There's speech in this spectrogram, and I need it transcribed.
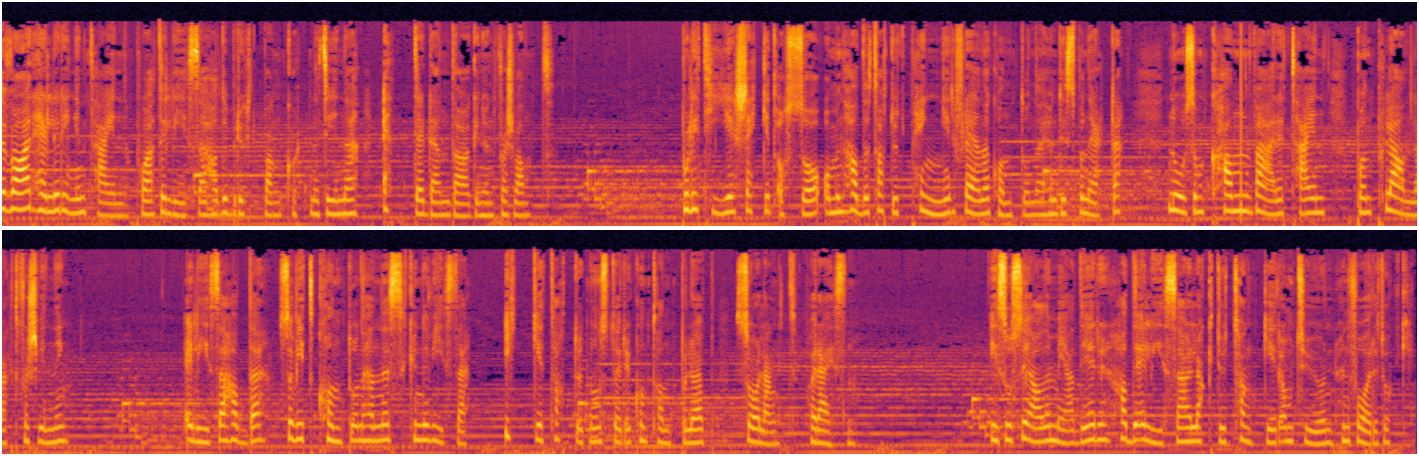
Det var heller ingen tegn på at Elisa hadde brukt bankkortene sine etter den dagen hun forsvant. Politiet sjekket også om hun hadde tatt ut penger fra en av kontoene hun disponerte, noe som kan være tegn på en planlagt forsvinning. Elisa hadde, så vidt kontoene hennes kunne vise, ikke tatt ut noen større kontantbeløp så langt på reisen. I sosiale medier hadde Elisa lagt ut tanker om turen hun foretok.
